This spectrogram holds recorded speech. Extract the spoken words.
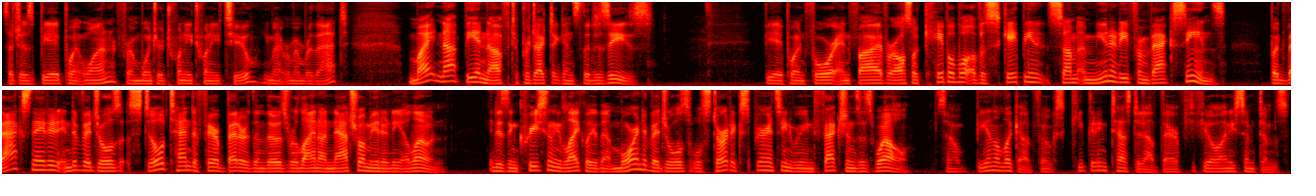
such as BA.1 from winter 2022, you might remember that, might not be enough to protect against the disease. BA.4 and 5 are also capable of escaping some immunity from vaccines, but vaccinated individuals still tend to fare better than those relying on natural immunity alone. It is increasingly likely that more individuals will start experiencing reinfections as well. So be on the lookout, folks. Keep getting tested out there if you feel any symptoms.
